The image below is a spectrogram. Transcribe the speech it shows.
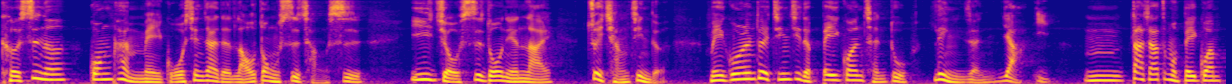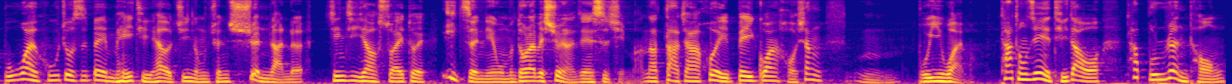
可是呢，光看美国现在的劳动市场是一九四多年来最强劲的，美国人对经济的悲观程度令人讶异。嗯，大家这么悲观，不外乎就是被媒体还有金融圈渲染了经济要衰退一整年，我们都在被渲染这件事情嘛。那大家会悲观，好像嗯不意外嘛。他同时也提到哦，他不认同。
